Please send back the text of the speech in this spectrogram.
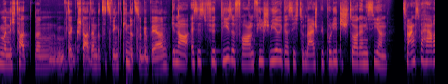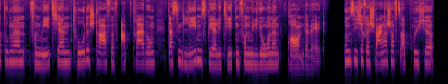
die man nicht hat, wenn der Staat einen dazu zwingt, Kinder zu gebären. Genau, es ist für diese Frauen viel schwieriger, sich zum Beispiel politisch zu organisieren. Zwangsverheiratungen von Mädchen, Todesstrafe auf Abtreibung, das sind Lebensrealitäten von Millionen Frauen der Welt. Unsichere Schwangerschaftsabbrüche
